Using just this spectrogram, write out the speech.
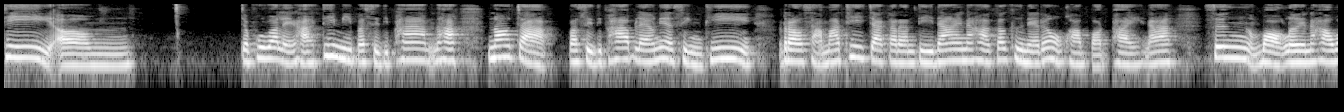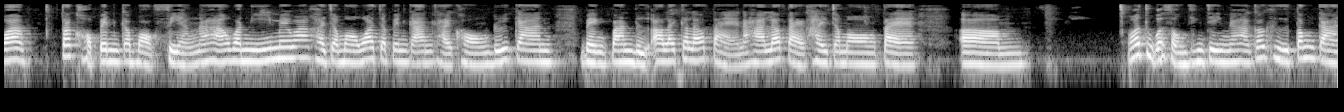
ที่เออ จะพูดว่าอะไรนะคะที่มีประสิทธิภาพนะคะ นอกจากประสิทธิภาพแล้วเนี่ยสิ่งที่เราสามารถที่จะการันตีได้นะคะ ก็คือในเรื่องของความปลอดภัยนะคะซึ่งบอกเลยนะคะว่าต้าขอเป็นกระบอกเสียงนะคะ วันนี้ไม่ว่าใครจะมองว่าจะเป็นการขายของหรือการแบ่งปันหรืออะไรก็แล้วแต่นะคะ แล้วแต่ใครจะมองแต่วัตถุประสงค์จริง ๆนะคะ ก็คือต้องการ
